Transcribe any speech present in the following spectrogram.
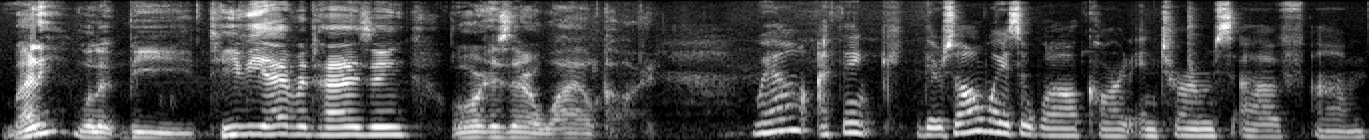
money? Will it be TV advertising? Or is there a wild card? Well, I think there's always a wild card in terms of um,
